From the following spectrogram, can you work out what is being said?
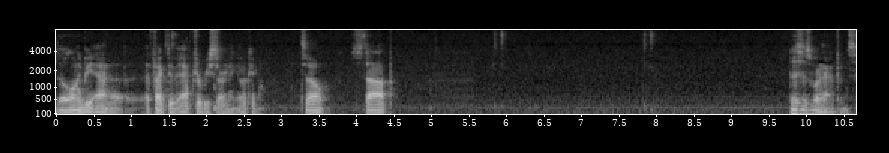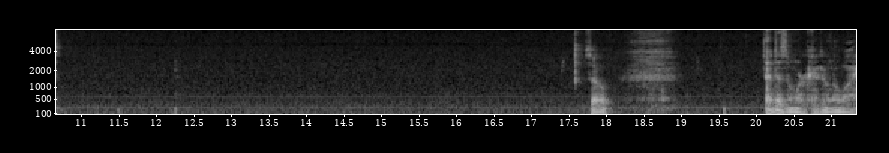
they'll only be effective after restarting. Okay, so stop. This is what happens. So that doesn't work. I don't know why.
